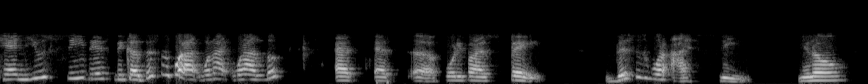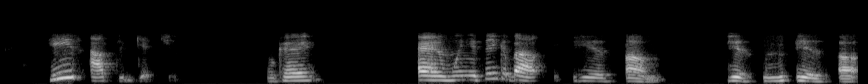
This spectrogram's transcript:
can you see this? Because this is what I when I when I look at at uh, 45's face, this is what I see. You know, he's out to get you. Okay, and when you think about his um his his uh,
